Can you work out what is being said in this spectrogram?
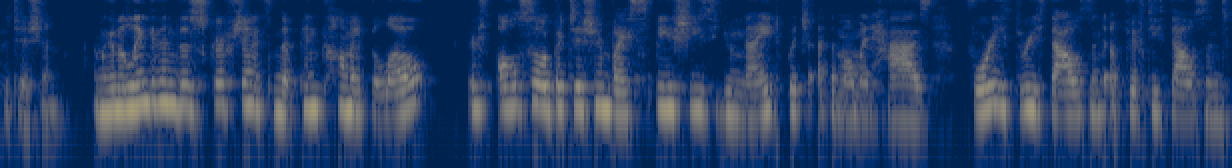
petition. I'm going to link it in the description. It's in the pinned comment below. There's also a petition by Species Unite, which at the moment has 43,000 of 50,000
